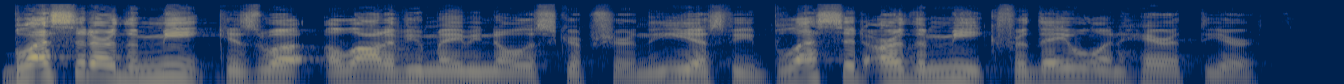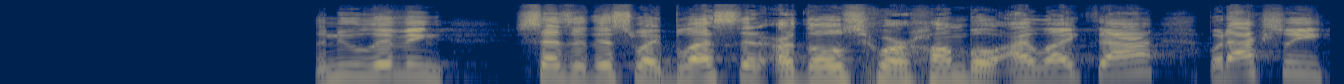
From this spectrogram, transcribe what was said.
Blessed are the meek, is what a lot of you maybe know the scripture in the ESV. Blessed are the meek, for they will inherit the earth. The New Living says it this way Blessed are those who are humble. I like that, but actually,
